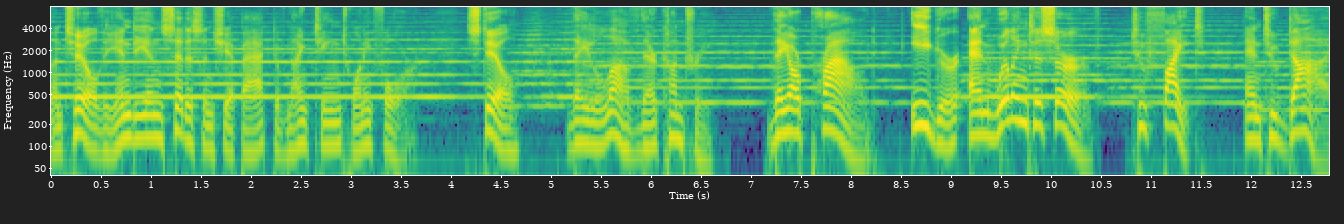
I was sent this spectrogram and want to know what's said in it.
until the Indian Citizenship Act of 1924. Still, they love their country. They are proud, eager, and willing to serve, to fight, and to die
